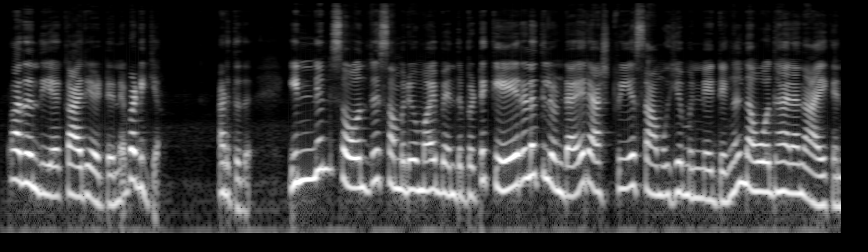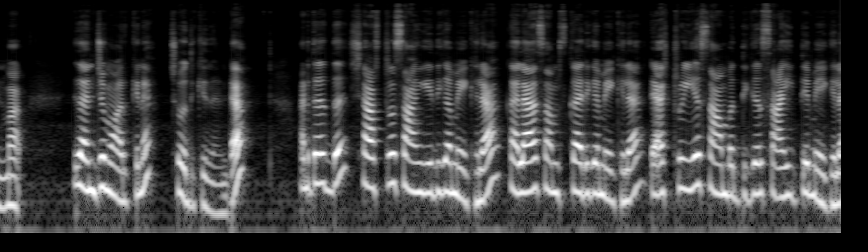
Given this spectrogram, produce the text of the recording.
അപ്പോൾ അതെന്ത് ചെയ്യുക കാര്യമായിട്ട് തന്നെ പഠിക്കാം. അടുത്തത്. ഇന്ത്യൻ സ്വാതന്ത്ര്യ സമരവുമായി ബന്ധപ്പെട്ട് കേരളത്തിലുണ്ടായ രാഷ്ട്രീയ സാമൂഹ്യ മുന്നേറ്റങ്ങൾ നവോത്ഥാന നായകന്മാർ. ഇത് അഞ്ച് മാർക്കിന് ചോദിക്കുന്നുണ്ട്. അടുത്തത് ശാസ്ത്ര സാങ്കേതിക മേഖല കലാ സാംസ്കാരിക മേഖല രാഷ്ട്രീയ സാമ്പത്തിക സാഹിത്യ മേഖല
